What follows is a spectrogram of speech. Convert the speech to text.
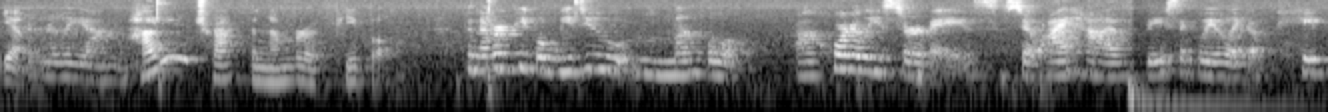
Yeah. it really, um, How do you track the number of people? the number of people, we do monthly, uh, quarterly surveys. So I have basically like a pa-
